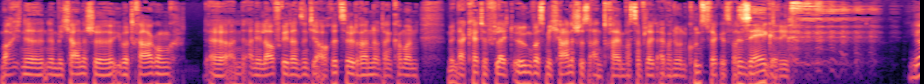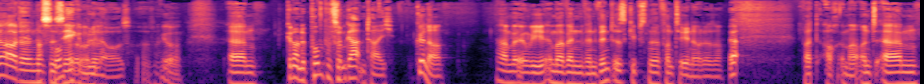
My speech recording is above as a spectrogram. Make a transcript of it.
mache ich eine, eine mechanische Übertragung. Äh, an, an den Laufrädern sind ja auch Ritzel dran und dann kann man mit einer Kette vielleicht irgendwas Mechanisches antreiben, was dann vielleicht einfach nur ein Kunstwerk ist, was Eine Säge. dreht. Ja, oder eine, Machst eine Sägemühle aus. Also. Ja. Ähm, Genau, eine Pumpe für den Gartenteich. genau. Haben wir irgendwie immer, wenn, wenn Wind ist, gibt's eine Fontäne oder so. Ja. was auch immer. Und ähm,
